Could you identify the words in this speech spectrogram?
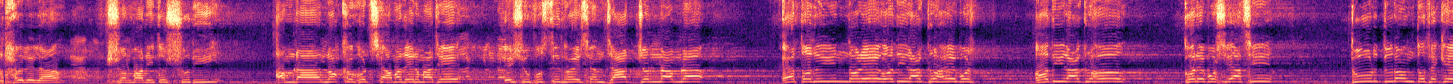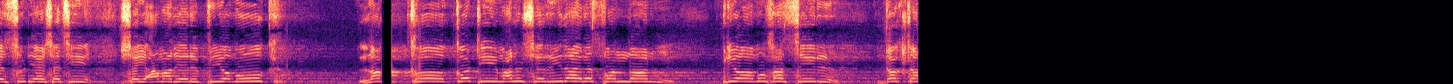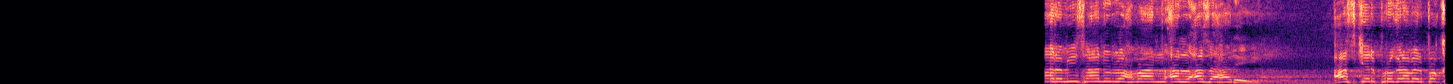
আলহামদুলিল্লাহ, সম্মানিত সুদী, আমরা লক্ষ্য করছি আমাদের মাঝে এসে উপস্থিত হয়েছেন, যার জন্য আমরা এতদিন ধরে অধীর আগ্রহে অধীর আগ্রহ করে বসে আছি। দূর দূরান্ত থেকে ছুটে এসেছি, সেই আমাদের প্রিয় মুখ, লক্ষ কোটি মানুষের হৃদয়ের স্পন্দন, প্রিয় মুফাসির ডক্টর মিজানুর রহমান আল আজহারি আজকের প্রোগ্রামের পক্ষ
